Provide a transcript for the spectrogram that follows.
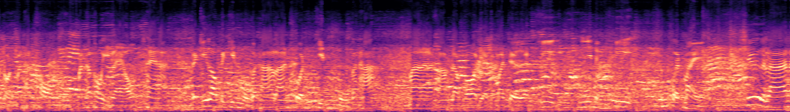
ถนนบรรทัดทองบรรทัดทองอีกแล้วใช่ฮะเมื่อกี้เราไปกินหมูกระทะร้านชวนกินหมูกระทะมาแล้วนะครับ แล้วก็เดี๋ยวจะมาเจอกันที่ที่หนึ่งที่เพิ่งเปิดใหม่ ชื่อร้าน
